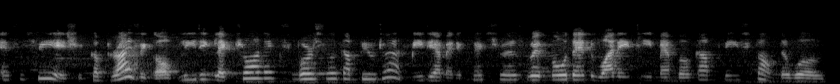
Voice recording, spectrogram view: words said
Association comprising of leading electronics, personal computer and media manufacturers with more than 180 member companies from the world.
